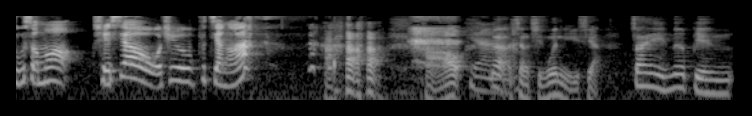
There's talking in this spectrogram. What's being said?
读什么学校我就不讲了啦。哈哈哈，好那想请问你一下，在那边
